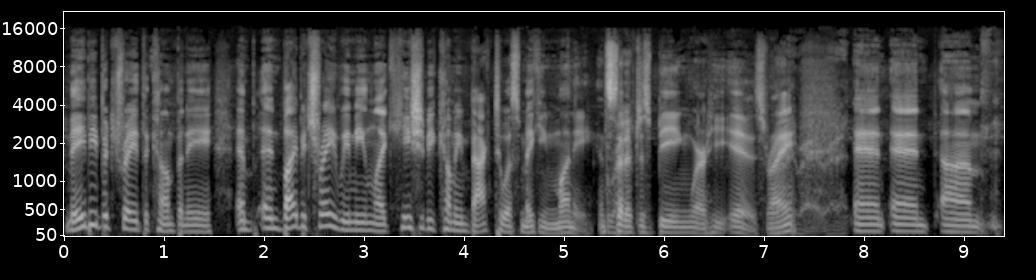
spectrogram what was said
maybe betrayed the company, and and by betrayed we mean like he should be coming back to us making money instead Right. of just being where he is, right? Right, right, right. And and um,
